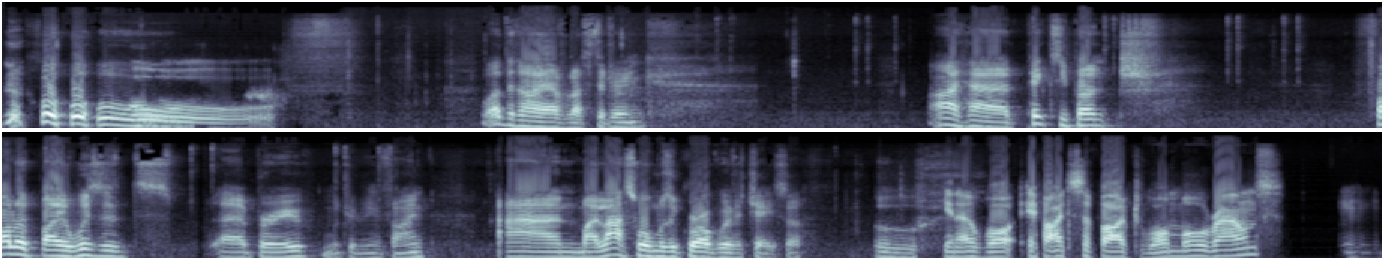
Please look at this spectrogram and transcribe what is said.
Ooh. What did I have left to drink? I had Pixie Punch, followed by a Wizard's uh, Brew, which would have been fine, and my last one was a grog with a chaser. Ooh, You know what? If I'd survived one more round, Mhm.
